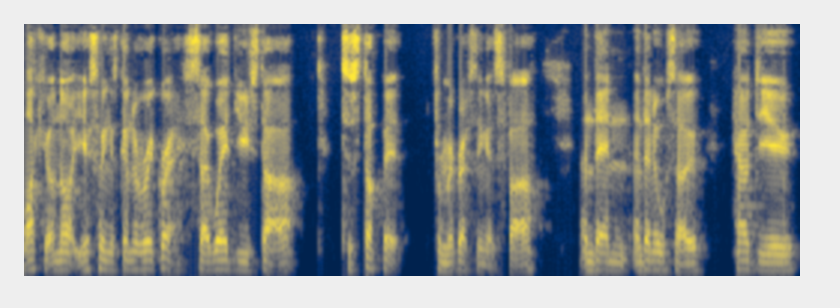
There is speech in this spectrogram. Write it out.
like it or not, your swing is going to regress. So where do you start to stop it from regressing as far? And then and then also how do you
